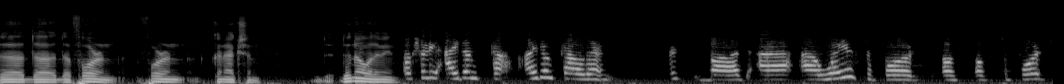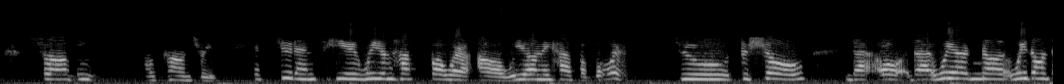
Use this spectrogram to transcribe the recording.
uh, the the foreign foreign connection. Do you know what I mean? Actually, I don't I don't call them, but uh, a way of support of, of support from countries students here, we don't have power at all. We only have a voice to to show that oh, that we are not we don't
